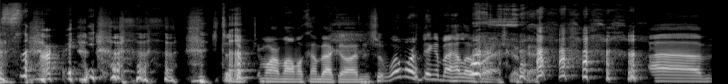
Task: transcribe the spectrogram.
sorry. Tomorrow, mom will come back on. Just one more thing about HelloFresh. Okay. Um,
